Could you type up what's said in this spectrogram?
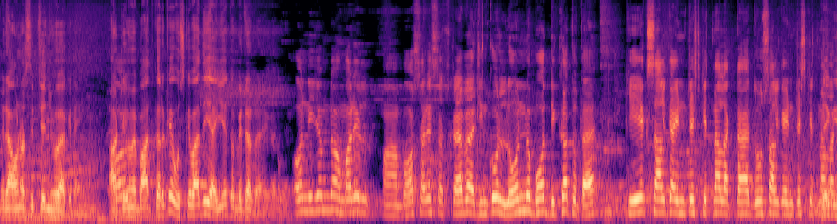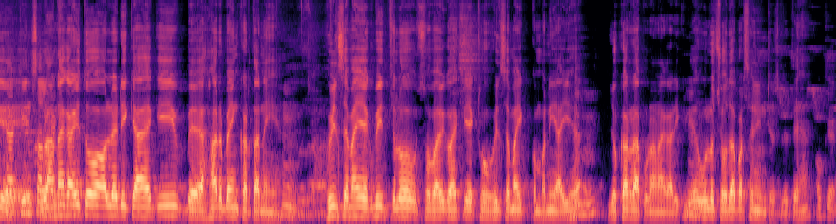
मेरा ऑनरशिप चेंज हुआ कि नहीं। आर में बात करके उसके बाद ही आइए तो बेटर रहेगा। और निजम तो हमारे बहुत सारे सब्सक्राइबर हैं जिनको लोन में बहुत दिक्कत होता है कि एक साल का इंटरेस्ट कितना लगता है दो साल का इंटरेस्ट कितना लगता है तीन साल पुराना गाड़ी तो ऑलरेडी क्या है कि हर बैंक करता नहीं है। व्हील सेमाई एक भी चलो स्वाभाविक है कि एक व्हील सेमाई कंपनी आई है जो कर रहा है पुराना गाड़ी के लिए वो लोग चौदह परसेंट इंटरेस्ट लेते हैं। ओके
